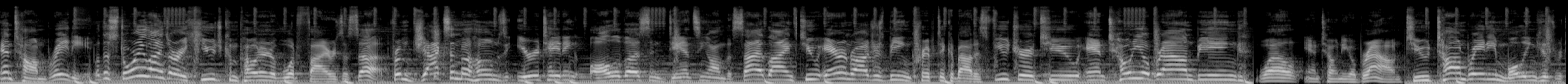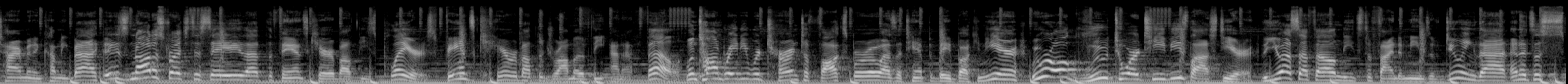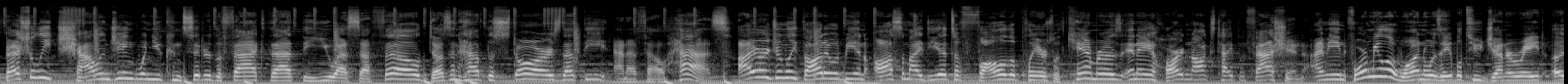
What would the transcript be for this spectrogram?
and Tom Brady, but the storylines are a huge component component of what fires us up. From Jackson Mahomes irritating all of us and dancing on the sidelines, to Aaron Rodgers being cryptic about his future, to Antonio Brown being, well, Antonio Brown, to Tom Brady mulling his retirement and coming back, it is not a stretch to say that the fans care about these players. Fans care about the drama of the NFL. When Tom Brady returned to Foxborough as a Tampa Bay Buccaneer, we were all glued to our TVs last year. The USFL needs to find a means of doing that, and it's especially challenging challenging when you consider the fact that the USFL doesn't have the stars that the NFL has. I originally thought it would be an awesome idea to follow the players with cameras in a hard knocks type of fashion. I mean, Formula One was able to generate a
